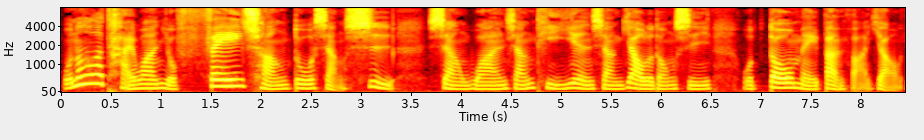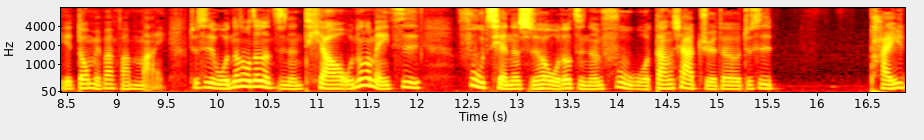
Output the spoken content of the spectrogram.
我那时候在台湾有非常多想试、想玩、想体验、想要的东西，我都没办法要，也都没办法买。就是我那时候真的只能挑。我那时候每一次付钱的时候，我都只能付我当下觉得就是排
